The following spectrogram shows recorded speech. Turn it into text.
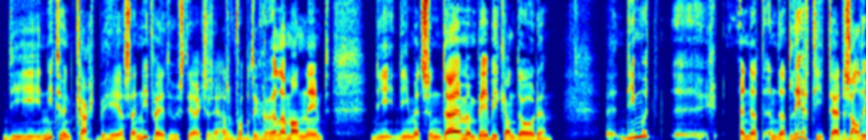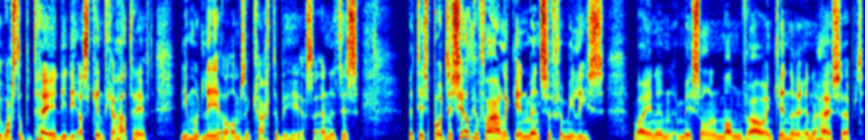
die niet hun kracht beheersen en niet weten hoe sterk ze zijn. Als je bijvoorbeeld een gorillaman neemt die, die met zijn duim een baby kan doden, eh, die moet, eh, en, dat, en dat leert hij tijdens al die worstelpartijen die hij als kind gehad heeft, die moet leren om zijn kracht te beheersen. En het is, het is potentieel gevaarlijk in mensenfamilies, waar je een, meestal een man, vrouw en kinderen in een huis hebt.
